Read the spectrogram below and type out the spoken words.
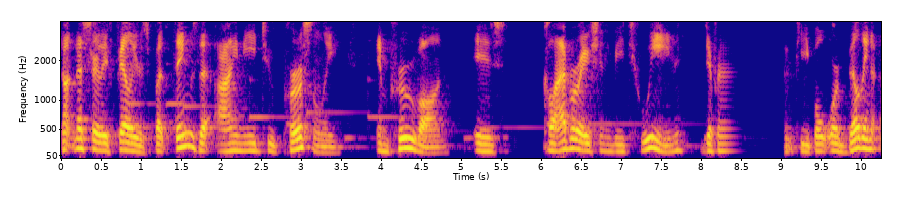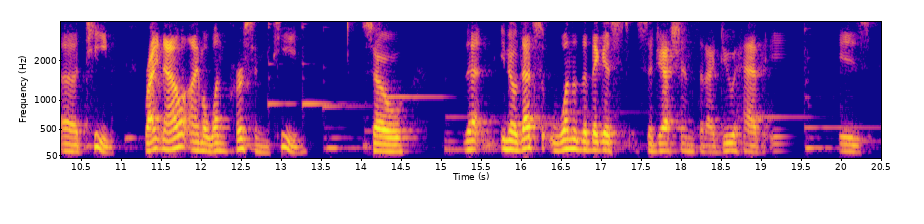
not necessarily failures but things that i need to personally improve on is collaboration between different people or building a team. Right now i'm a one person team. So that you know that's one of the biggest suggestions that I do have is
